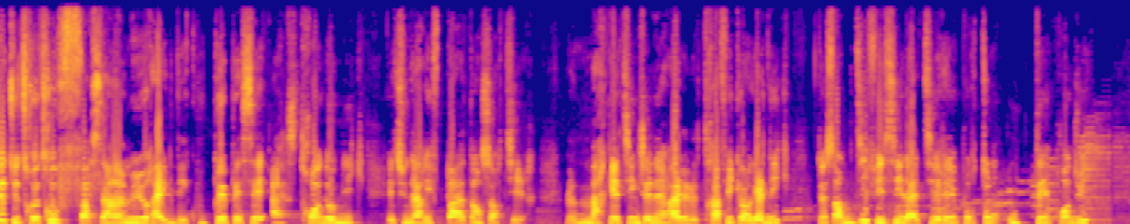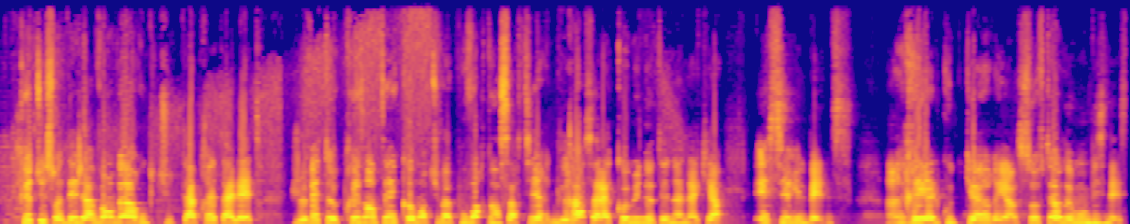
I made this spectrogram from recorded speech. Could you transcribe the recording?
que tu te retrouves face à un mur avec des coûts PPC astronomiques et tu n'arrives pas à t'en sortir? Le marketing général et le trafic organique te semblent difficiles à tirer pour ton ou tes produits? Que tu sois déjà vendeur ou que tu t'apprêtes à l'être, je vais te présenter comment tu vas pouvoir t'en sortir grâce à la communauté Nanaka et Cyril Benz. Un réel coup de cœur et un sauveteur de mon business.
